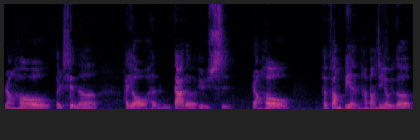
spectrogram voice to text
然后，而且呢，还有很大的浴室，然后很方便。他房间有一个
